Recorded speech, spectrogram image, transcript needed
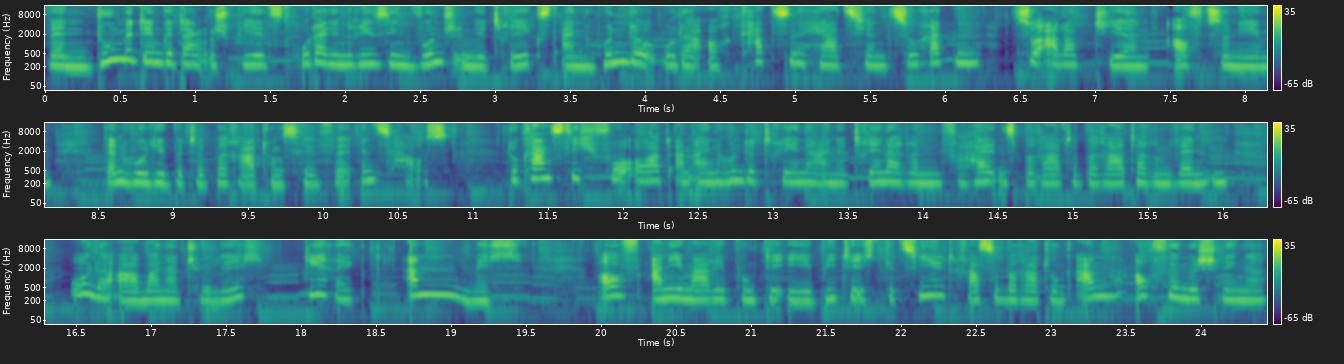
Wenn du mit dem Gedanken spielst oder den riesigen Wunsch in dir trägst, ein Hunde- oder auch Katzenherzchen zu retten, zu adoptieren, aufzunehmen, dann hol dir bitte Beratungshilfe ins Haus. Du kannst dich vor Ort an einen Hundetrainer, eine Trainerin, Verhaltensberater, Beraterin wenden oder aber natürlich direkt an mich. Auf animari.de biete ich gezielt Rasseberatung an, auch für Mischlinge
